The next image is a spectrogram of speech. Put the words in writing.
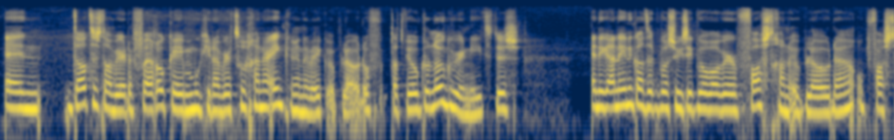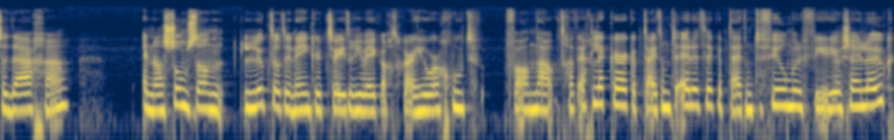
En dat is dan weer de vraag, oké, moet je dan weer teruggaan naar één keer in de week uploaden? Of dat wil ik dan ook weer niet. Dus, en ik, aan de ene kant heb ik wel zoiets, ik wil wel weer vast gaan uploaden op vaste dagen. En dan soms dan lukt dat in één keer twee, drie weken achter elkaar heel erg goed. Van nou, het gaat echt lekker. Ik heb tijd om te editen. Ik heb tijd om te filmen. De video's zijn leuk.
